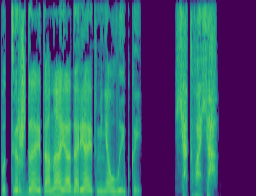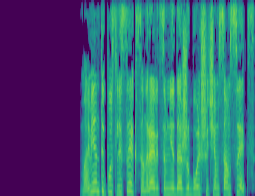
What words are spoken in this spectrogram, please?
Подтверждает она и одаряет меня улыбкой. «Я твоя!» Моменты после секса нравятся мне даже больше, чем сам секс.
